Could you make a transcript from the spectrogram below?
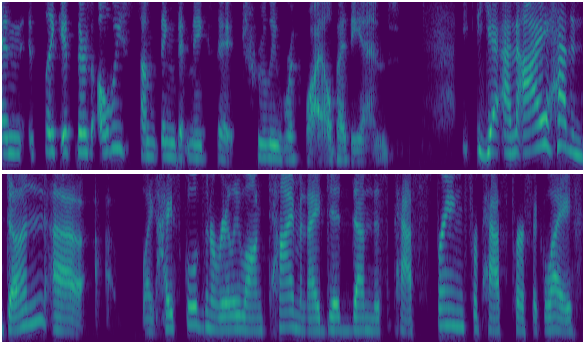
And it's like it, there's always something that makes it truly worthwhile by the end. Yeah and i hadn't done uh like high schools in a really long time and i did them this past spring for past perfect life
